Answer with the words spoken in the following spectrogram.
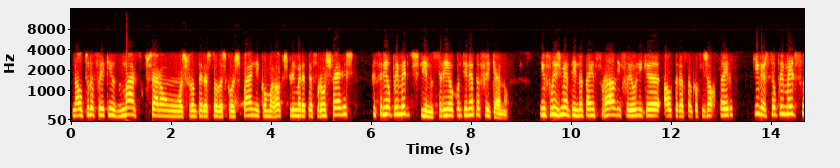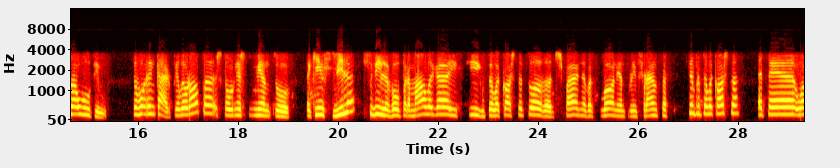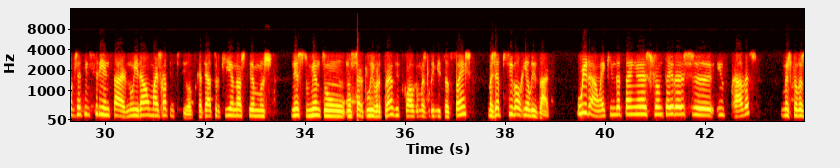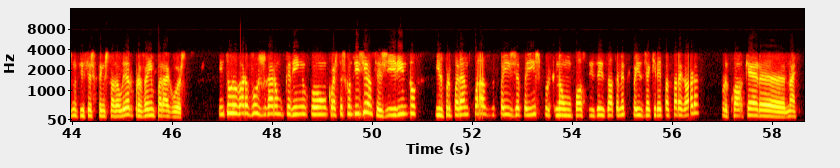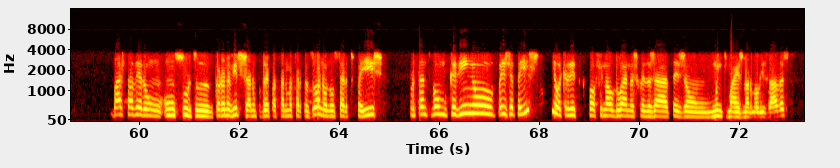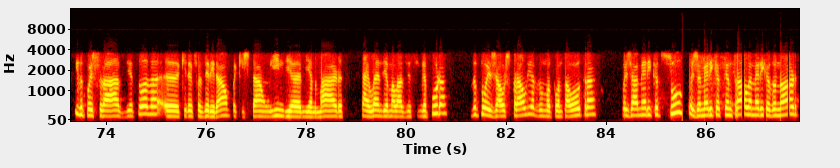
na altura foi a 15 de março que fecharam as fronteiras todas com Espanha e com Marrocos, primeiro até foram os ferries, que seria o primeiro destino, seria o continente africano. Infelizmente ainda está encerrado e foi a única alteração que eu fiz ao roteiro, que em vez de ser o primeiro será o último. Então vou arrancar pela Europa, estou neste momento aqui em Sevilha, Sevilha vou para Málaga e sigo pela costa toda de Espanha, Barcelona, entro em França, sempre pela costa, até o objetivo seria entrar no Irão o mais rápido possível, porque até à Turquia nós temos neste momento um, um certo livre trânsito com algumas limitações, mas é possível realizar. O Irão é que ainda tem as fronteiras uh, encerradas, mas pelas notícias que tenho estado a ler, prevêem para agosto. Então eu agora vou jogar um bocadinho com, com estas contingências e ir indo, ir preparando quase país a país, porque não posso dizer exatamente que países é que irei passar agora, porque qualquer, eh, não é? Basta haver um, um surto de coronavírus, já não poderei passar numa certa zona ou num certo país, portanto vou um bocadinho país a país. Eu acredito que para o final do ano as coisas já estejam muito mais normalizadas e depois será a Ásia toda, uh, que irei fazer Irão, Paquistão, Índia, Myanmar, Tailândia, Malásia, Singapura, depois já a Austrália, de uma ponta à outra, depois já a América do Sul, depois América Central, América do Norte,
